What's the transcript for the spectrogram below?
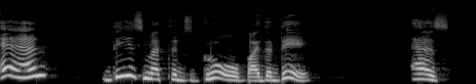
and these methods grow by the day as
